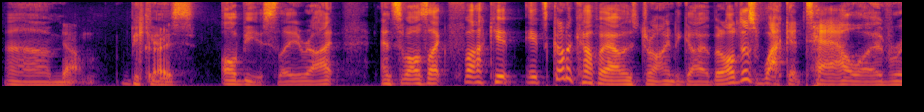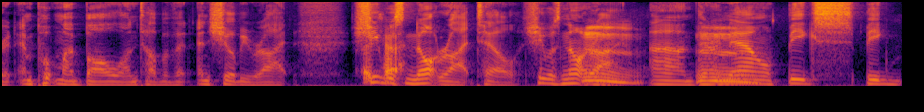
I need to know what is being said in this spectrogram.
Um, because obviously, right? And so I was like, fuck it, it's got a couple hours drying to go, but I'll just whack a towel over it and put my bowl on top of it and she'll be right. She was not right, Tel. She was not right. Um, there are now big, big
